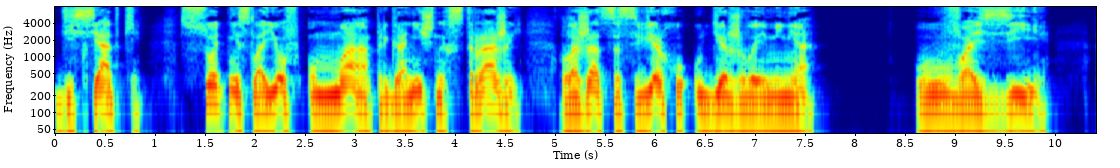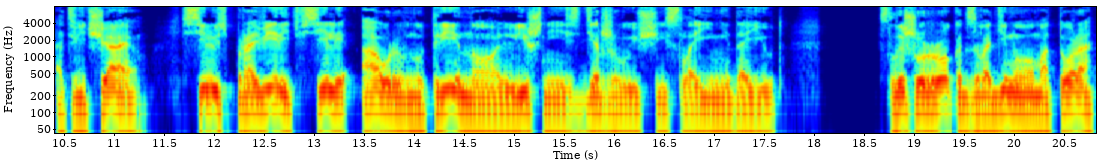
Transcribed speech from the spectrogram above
Десятки, Сотни слоев ума приграничных стражей ложатся сверху, удерживая меня. «Увози!» Отвечаю. Силюсь проверить, все ли ауры внутри, но лишние сдерживающие слои не дают. Слышу рокот заводимого мотора,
